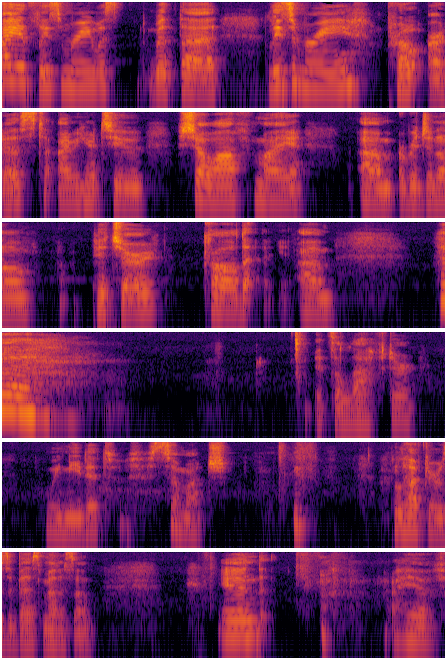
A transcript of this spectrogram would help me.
Hi, it's Lisa Marie with with the Lisa Marie Pro Artist. I'm here to show off my um, original picture called um, It's a laughter. We need it so much. laughter is the best medicine. And I have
